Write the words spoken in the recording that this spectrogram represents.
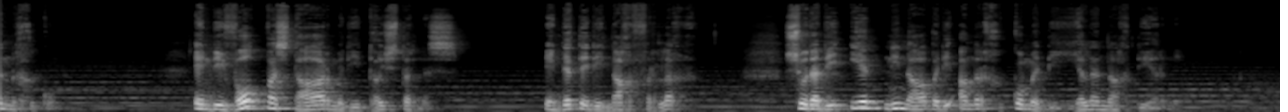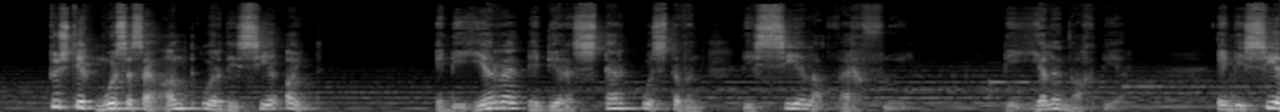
ingekom. En die wolk was daar met die duisternis en dit het die nag verlig sodat die een nie naby die ander gekom het die hele nag deur nie. Toe steek Moses sy hand oor die see uit en die Here het deur 'n sterk oostewind die see laat wegvloei die hele nag deur en die see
